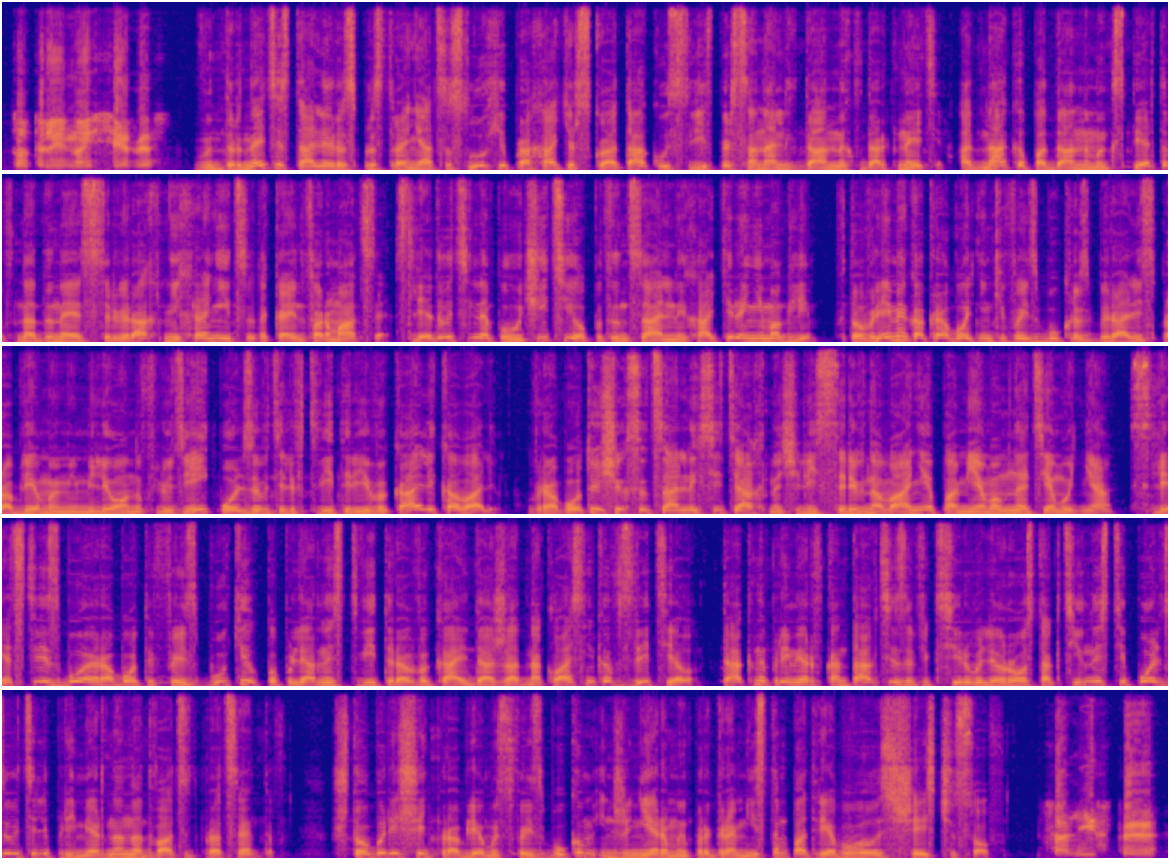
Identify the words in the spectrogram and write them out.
тот или иной сервис. В интернете стали распространяться слухи про хакерскую атаку и слив персональных данных в Даркнете. Однако, по данным экспертов, на DNS-серверах не хранится такая информация. Следовательно, получить ее потенциальные хакеры не могли. В то время как работники Facebook разбирались с проблемами миллионов людей, пользователи в Твиттере и ВК ликовали. В работающих социальных сетях начались соревнования по мемам на тему дня. Вследствие сбоя работы в Фейсбуке популярность Твиттера, ВК и даже Одноклассников взлетела. Так, например, ВКонтакте зафиксировали рост активности пользователей примерно на 20%. Чтобы решить проблему с Фейсбуком, инженерам и программистам потребовалось 6 часов. Специалисты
